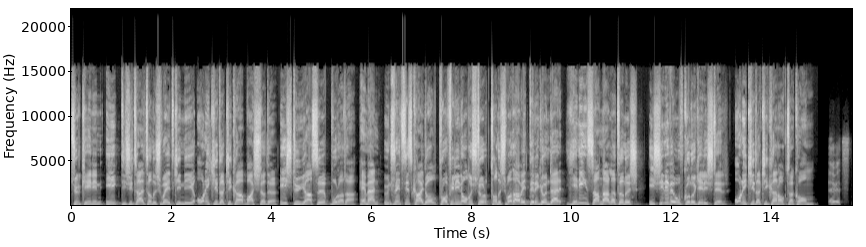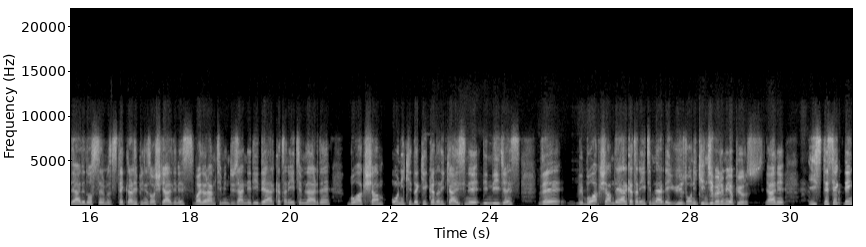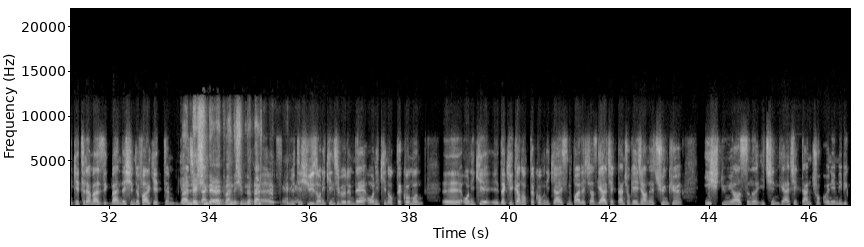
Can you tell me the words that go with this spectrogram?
Türkiye'nin ilk dijital tanışma etkinliği 12 dakika başladı. İş dünyası burada. Hemen ücretsiz kaydol, profilini oluştur, tanışma davetleri gönder, yeni insanlarla tanış, işini ve ufkunu geliştir. 12dakika.com Evet değerli dostlarımız tekrar hepiniz hoş geldiniz. Valorem Team'in düzenlediği değer katan eğitimlerde bu akşam 12 dakikanın hikayesini dinleyeceğiz ve ve bu akşam değer katan eğitimlerde 112. bölümü yapıyoruz. Yani istesek denk getiremezdik. Ben de şimdi fark ettim. Gerçekten, ben de şimdi evet ben de şimdi öğrendim. Evet müthiş. 112. bölümde 12.com'un 12 dakika.com'un hikayesini paylaşacağız. Gerçekten çok heyecanlıyız çünkü iş dünyasını için gerçekten çok önemli bir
